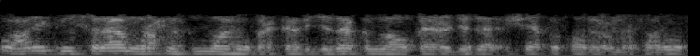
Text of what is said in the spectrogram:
وعليكم السلام ورحمة الله وبركاته جزاك الله خير الجزاء الشيخ الفاضل عمر فاروق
